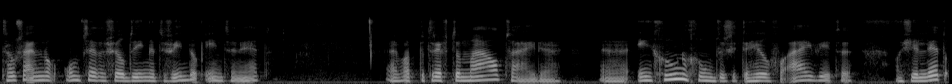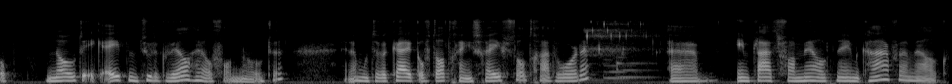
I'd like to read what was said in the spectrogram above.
zo zijn er nog ontzettend veel dingen te vinden op internet. wat betreft de maaltijden, in groene groenten zitten heel veel eiwitten. Als je let op noten, ik eet natuurlijk wel heel veel noten. En dan moeten we kijken of dat geen scheefstot gaat worden. in plaats van melk neem ik havermelk.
